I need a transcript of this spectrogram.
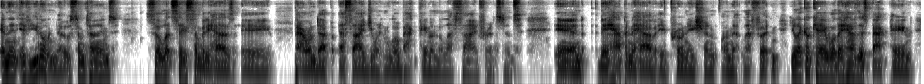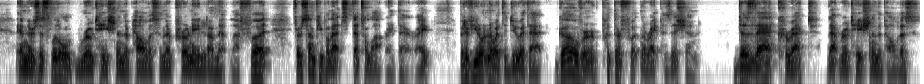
And then if you don't know sometimes, so let's say somebody has a bound up SI joint and low back pain on the left side, for instance, and they happen to have a pronation on that left foot. And you're like, okay, well, they have this back pain and there's this little rotation in their pelvis and they're pronated on that left foot. For some people, that's that's a lot right there, right? But if you don't know what to do with that, go over, put their foot in the right position. Does that correct that rotation in the pelvis?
